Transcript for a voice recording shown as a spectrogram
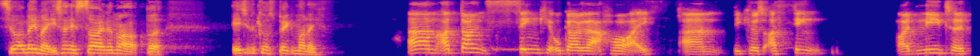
See what I mean, mate? You say sign him up, but he's going to cost big money. Um, I don't think it will go that high um, because I think I'd need to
